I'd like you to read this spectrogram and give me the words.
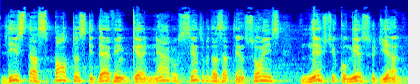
lista as pautas que devem ganhar o centro das atenções neste começo de ano.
